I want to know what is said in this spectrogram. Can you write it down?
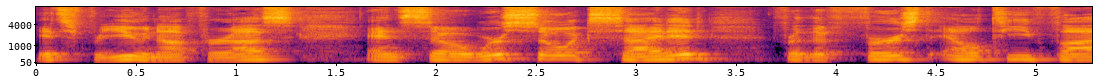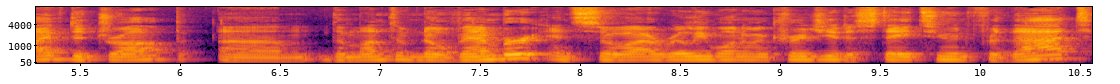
It's for you, not for us. And so we're so excited for the first LT5 to drop um, the month of November. And so I really want to encourage you to stay tuned for that.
